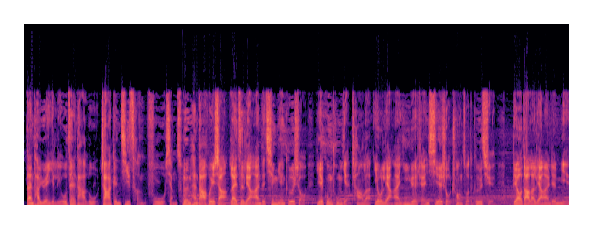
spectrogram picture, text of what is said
但他愿意留在大陆扎根基层，服务乡村。论坛大会上，来自两岸的青年歌手也共同演唱了由两岸音乐人携手创作的歌曲，表达了两岸人民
